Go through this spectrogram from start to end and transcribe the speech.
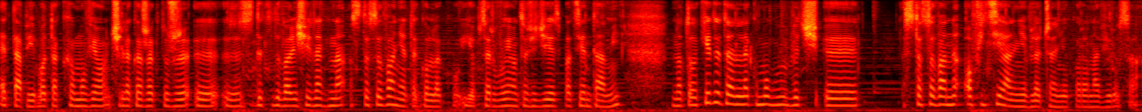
etapie, bo tak mówią ci lekarze, którzy zdecydowali się jednak na stosowanie tego leku i obserwują, co się dzieje z pacjentami, no to kiedy ten lek mógłby być stosowany oficjalnie w leczeniu koronawirusa?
